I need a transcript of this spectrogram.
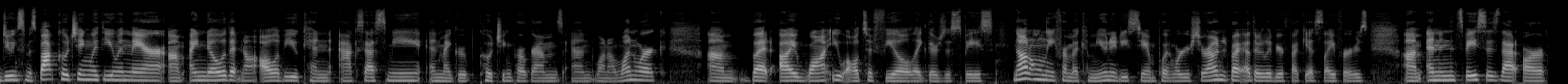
doing some spot coaching with you in there. Um, I know that not all of you can access me and my group coaching programs and one on one work, um, but I want you all to feel like there's a space, not only from a community standpoint where you're surrounded by other Live Your Fuck Yes lifers, um, and in spaces that are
